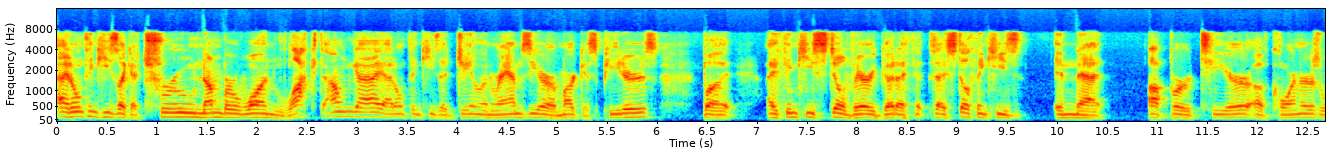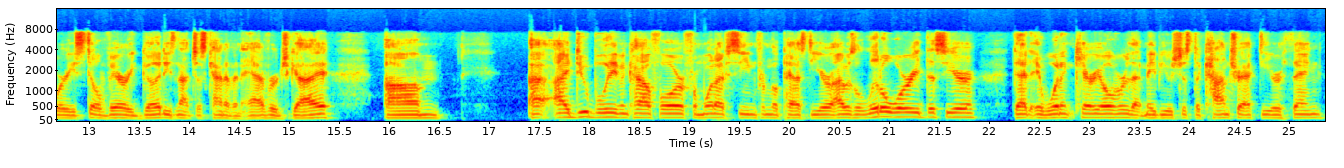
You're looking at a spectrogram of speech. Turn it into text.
I don't think he's like a true number one lockdown guy. I don't think he's a Jalen Ramsey or a Marcus Peters, but I think he's still very good. I th- I still think he's in that upper tier of corners where he's still very good. He's not just kind of an average guy. Um, I, I do believe in Kyle Fuller from what I've seen from the past year. I was a little worried this year that it wouldn't carry over, that maybe it was just a contract year thing.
